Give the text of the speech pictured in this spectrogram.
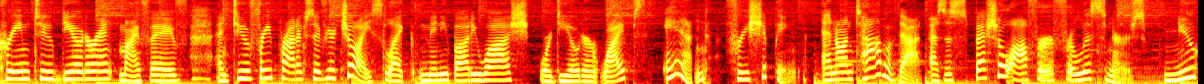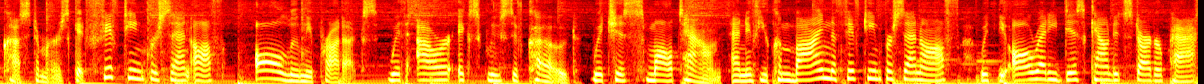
cream tube deodorant, my fave, and two free products of your choice like mini body wash or deodorant wipes and free shipping. And on top of that, as a special offer for listeners, new customers get 15% off all Lume products with our exclusive code, which is small town. And if you combine the 15% off with the already discounted starter pack,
